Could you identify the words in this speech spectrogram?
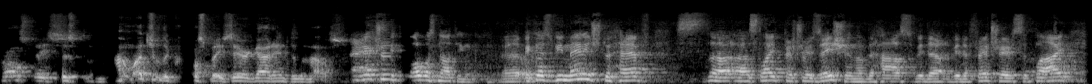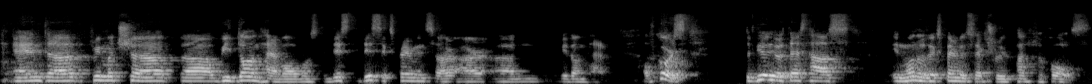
crawl space system, how much of the crawl space air got into the house? Actually, almost nothing, uh, because we managed to have uh, a slight pressurization of the house with a with a fresh air supply, and uh, pretty much uh, uh, we don't have almost this. These experiments are, are um, we don't have. Of course, the beauty of test house in one of the experiments actually punched the holes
